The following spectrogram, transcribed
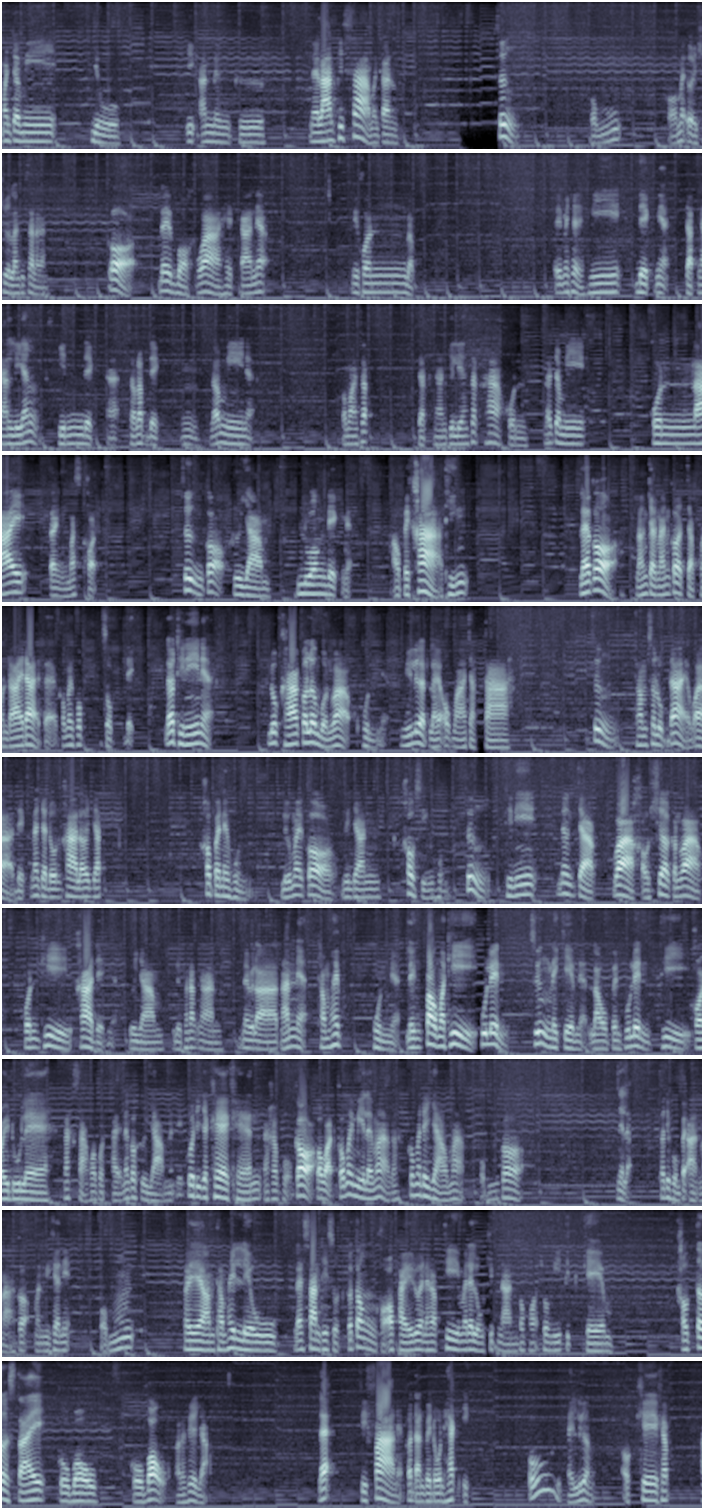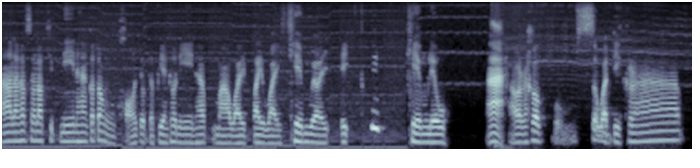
มันจะมีอยู่อีกอันหนึ่งคือในร้านพิซซ่าเหมือนกัน ซึ่งผมขอไม่เอ่ยชื่อร้านพิซซ่าแล้วกัน ก็ได้บอกว่าเหตุการณ์เนี้ยมีคนแบบเอ้ไม่ใช่ มีเด็กเนี่ยจัดงานเลี้ยงกินเด็กอะสำหรับเด็ก อืมแล้วมีเนี่ย ประมาณสักจัดงานกินเลี้ยงสักห้าคน แล้วจะมีคนร้ายแต่งมัสคอต ซึ่งก็คือยามลวงเด็กเนี่ย เอาไปฆ่าทิ้ง แล้วก็หลังจากนั้นก็จับคนร้ายได้ แต่ก็ไม่พบศพเด็ก แล้วทีนี้เนี่ยลูกค้าก็เริ่มบ่นว่าหุ่นเนี่ยมีเลือดไหลออกมาจากตา ซึ่งทำสรุปได้ว่าเด็กน่าจะโดนฆ่าแล้วยัดเข้าไปในหุ่น หรือไม่ก็วิญญาณเข้าสิงหุ่น ซึ่งทีนี้เนื่องจากว่าเขาเชื่อกันว่า คนที่ฆ่าเด็กเนี่ยคือยามหรือพนักงานในเวลานั้นเนี่ยทำให้หุ่นเนี่ยเล็งเป้ามาที่ผู้เล่น ซึ่งในเกมเนี่ยเราเป็นผู้เล่นที่คอยดูแลรักษาความปลอดภัยนั่นก็คือยามนั่นเองเพื่อที่จะแค่แค้นนะครับผมก็ประวัติก็ไม่มีอะไรมากนะก็ไม่ได้ยาวมาก ผมก็นี่แหละเท่าที่ผมไปอ่านมาก็มันมีแค่นี้ ผมพยายามทำให้เร็วและสั้นที่สุดก็ต้องขออภัยด้วยนะครับ ที่ไม่ได้ลงคลิปนานก็เพราะช่วงนี้ติดเกม Counter Strike Global Global อะไรที่อย่างและฟีฟ่าเนี่ยก็ดันไปโดนแฮ็กอีก โอ้ยไปเรื่อง โอเคครับเอาละครับสำหรับคลิปนี้นะฮะก็ต้องขอจบแต่เพียงเท่านี้นะครับ มาไวไปไวเค็มไวเอ้ยเค็มเร็ว อะเอาละครับผม สวัสดีครับ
